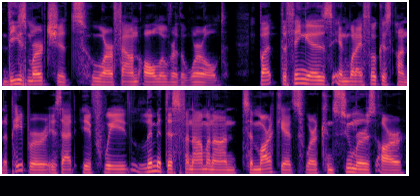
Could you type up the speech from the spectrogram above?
these merchants who are found all over the world. But the thing is, and what I focus on the paper is that if we limit this phenomenon to markets where consumers are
